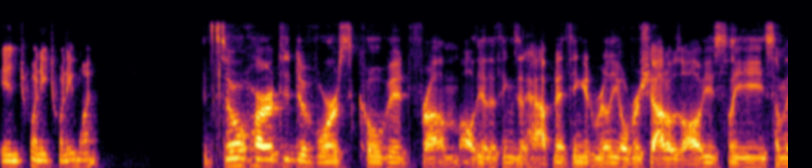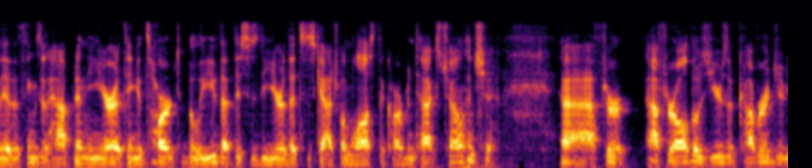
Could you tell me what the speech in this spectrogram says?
in 2021? It's so hard to divorce COVID from all the other things that happened. I think it really overshadows, obviously, some of the other things that happened in the year. I think it's hard to believe that this is the year that Saskatchewan lost the carbon tax challenge. Uh, after after all those years of coverage, of,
